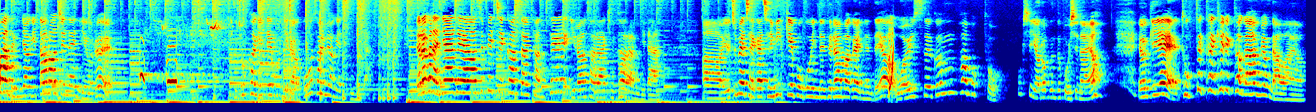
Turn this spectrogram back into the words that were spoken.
대화 능력이 떨어지는 이유를 부족하기 때문이라고 설명했습니다. 여러분 안녕하세요. 스피치 컨설턴트 일어서라 김설아입니다. 어, 요즘에 제가 재밌게 보고 있는 드라마가 있는데요. 월수금 화목토. 혹시 여러분도 보시나요? 여기에 독특한 캐릭터가 한 명 나와요.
